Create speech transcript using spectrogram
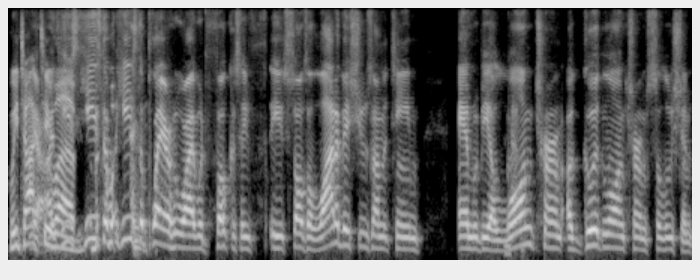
we talked yeah, to uh, he's, he's, the he's the player who I would focus. He he solves a lot of issues on the team and would be a long term, a good long term solution.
